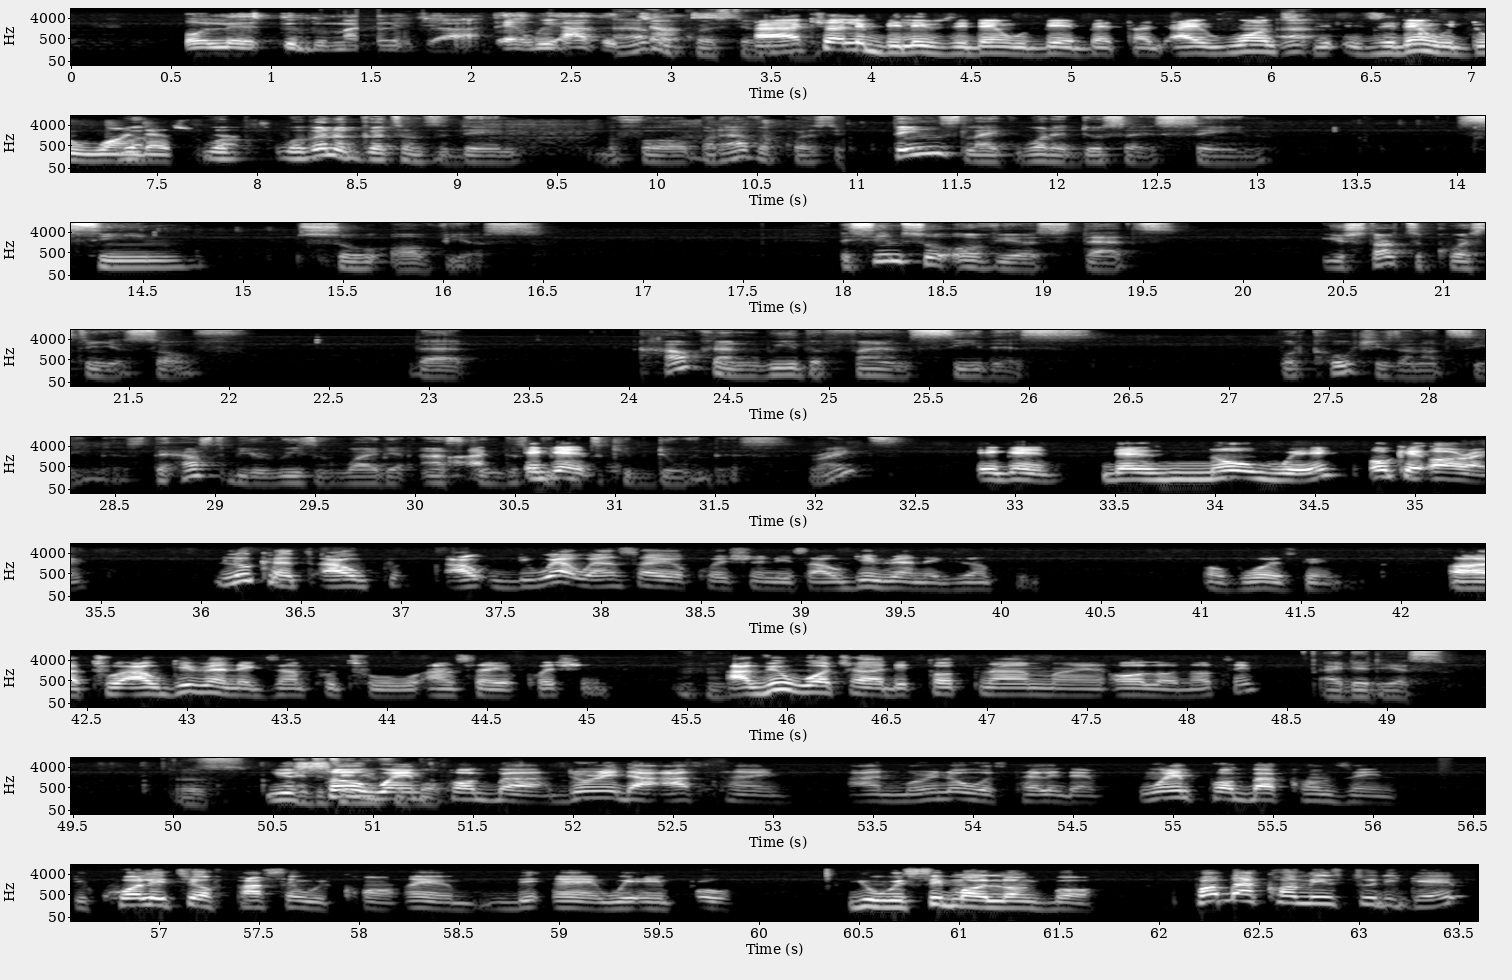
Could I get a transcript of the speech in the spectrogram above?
always to the manager, then we have a I chance. Have I actually believe Zidane will be a better. I want uh, Zidane will do wonders. We're, we're, we're, gonna get on Zidane before, but I have a question. Things like what Edosa is saying seem so obvious. They seem so obvious that you start to question yourself that how can we the fans see this but coaches are not seeing this. There has to be a reason why they're asking this again to keep doing this, right? again, there's no way. Okay, all right. Look at I'll the way I will answer your question is I'll give you an example of what is going. Uh, to I'll give you an example to answer your question. Mm-hmm. Have you watched uh, the Tottenham uh, All or Nothing? I did, yes. you saw when football. Pogba during that halftime, and Mourinho was telling them when Pogba comes in, the quality of passing will come, uh, the, uh, will improve. You will see more long ball. Pogba comes into the game,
